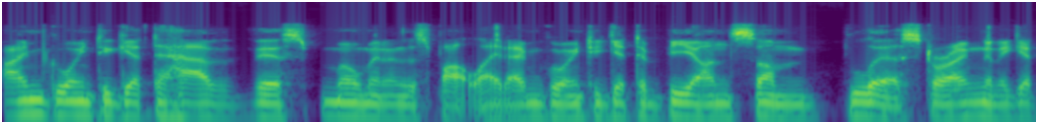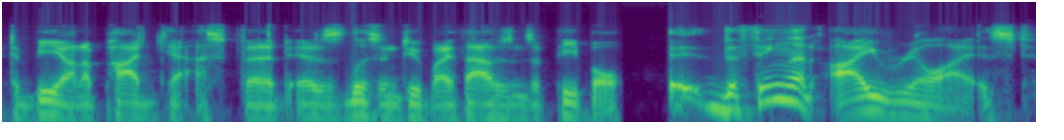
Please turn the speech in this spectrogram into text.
I'm going to get to have this moment in the spotlight. I'm going to get to be on some list or I'm going to get to be on a podcast that is listened to by thousands of people. The thing that I realized,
